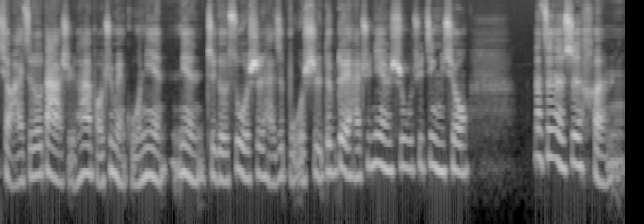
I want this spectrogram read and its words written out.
小孩子都大学，他还跑去美国念念这个硕士还是博士，对不对？还去念书去进修，那真的是很。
